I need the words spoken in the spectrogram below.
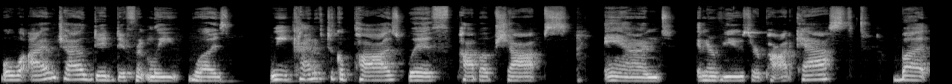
Well, what I Have a Child did differently was we kind of took a pause with pop up shops and interviews or podcasts, but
